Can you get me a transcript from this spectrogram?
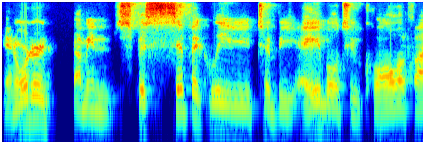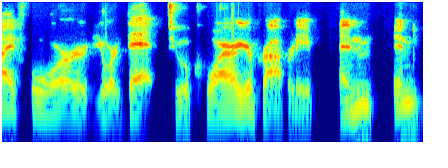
In order I mean, specifically to be able to qualify for your debt to acquire your property. And in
